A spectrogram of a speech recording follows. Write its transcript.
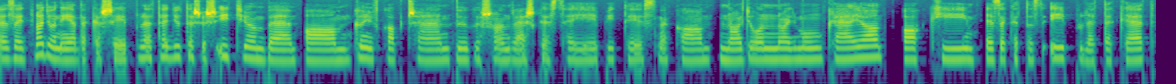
ez egy nagyon érdekes épületegyüttes, és itt jön be a könyv kapcsán Bőgös András keszthelyi építésznek a nagyon nagy munkája, aki ezeket az épületeket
